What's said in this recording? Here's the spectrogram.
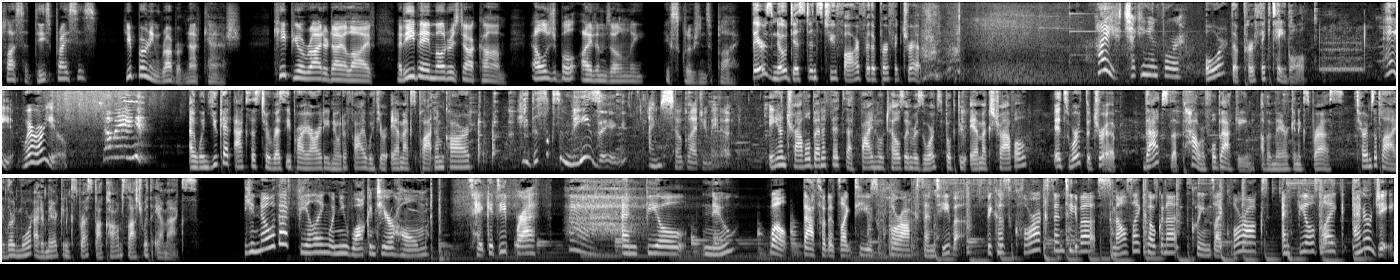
Plus, at these prices, You're burning rubber, not cash. Keep your ride or die alive at ebaymotors.com. Eligible items only, exclusions apply. There's no distance too far for the perfect trip. Hi, checking in for. Or the perfect table. Hey, where are you? Coming! And when you get access to Resy Priority Notify with your Amex Platinum card. Hey, this looks amazing! I'm so glad you made it. And travel benefits at fine hotels and resorts booked through Amex Travel. It's worth the trip. That's the powerful backing of American Express. Terms apply. Learn more at americanexpress.com slash with Amex. You know that feeling when you walk into your home, take a deep breath, and feel new? Well, that's what it's like to use Clorox Scentiva. Because Clorox Scentiva smells like coconut, cleans like Clorox, and feels like energy.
